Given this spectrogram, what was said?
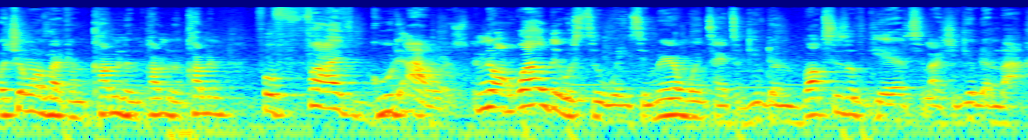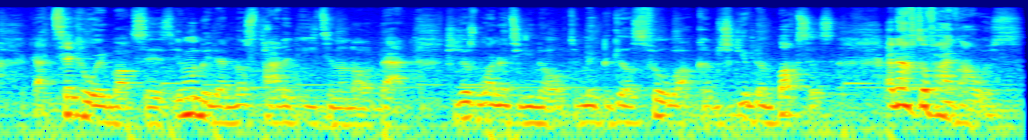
but Chioma was like, I'm coming and coming and coming for five good hours. You know, while they were still waiting, Miriam went ahead to give them boxes of gifts, like she gave them that, that takeaway boxes, even though they had not started eating and all of that. She just wanted to, you know, to make the girls feel welcome. She gave them boxes. And after five hours,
